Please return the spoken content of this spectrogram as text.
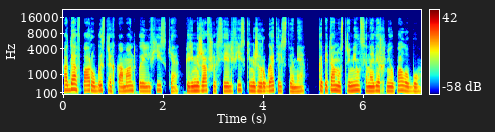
Отдав пару быстрых команд по-эльфийски, перемежавшихся эльфийскими же ругательствами, капитан устремился на верхнюю палубу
